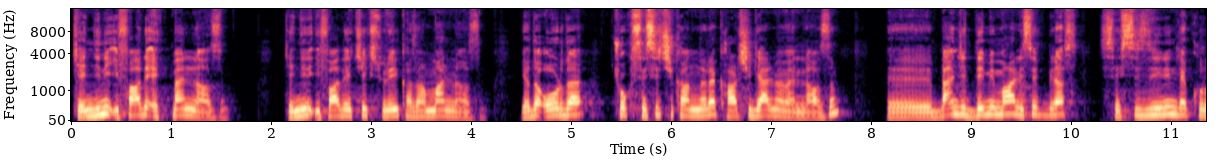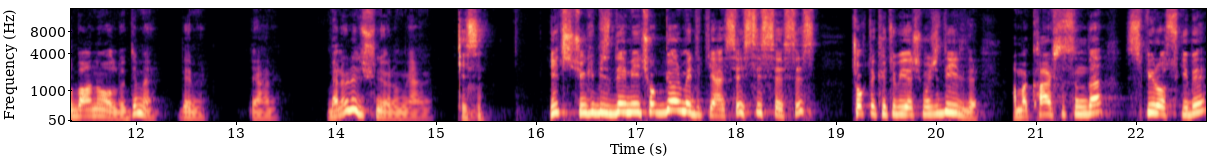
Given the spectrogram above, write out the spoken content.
kendini ifade etmen lazım. Kendini ifade edecek süreyi kazanman lazım. Ya da orada çok sesi çıkanlara karşı gelmemen lazım. E, bence Demi maalesef biraz sessizliğinin de kurbanı oldu değil mi? Demi yani. Ben öyle düşünüyorum yani. Kesin. Hiç çünkü biz Demi'yi çok görmedik yani sessiz sessiz. Çok da kötü bir yarışmacı değildi. Ama karşısında Spiros gibi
